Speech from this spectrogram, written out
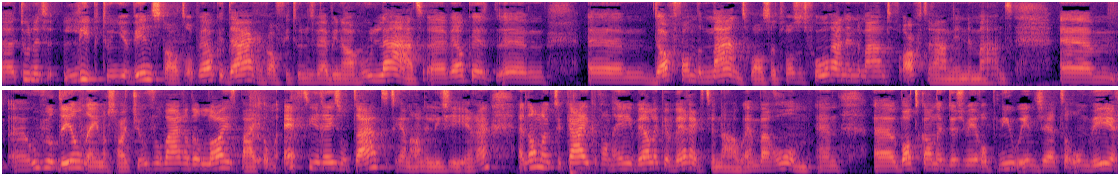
Uh, toen het liep, toen je winst had, op welke dagen gaf je toen het webinar? Hoe laat? Uh, welke um, um, dag van de maand was het? Was het vooraan in de maand of achteraan in de maand? Um, uh, hoeveel deelnemers had je? Hoeveel waren er live bij? Om echt die resultaten te gaan analyseren. En dan ook te kijken van, hé, hey, welke werkte nou en waarom? En uh, wat kan ik dus weer opnieuw inzetten om weer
